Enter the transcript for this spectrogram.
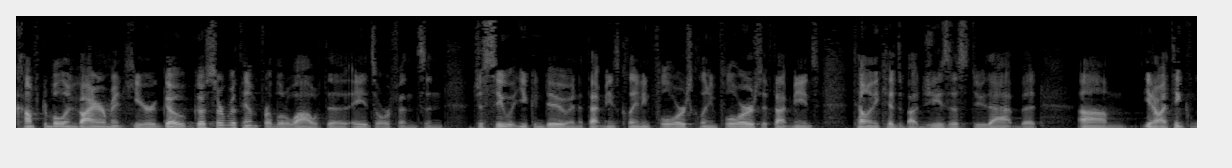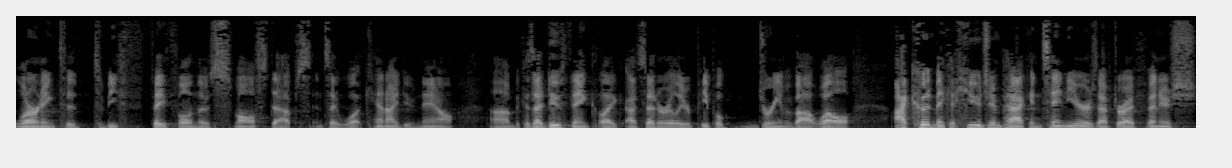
comfortable environment here. Go go serve with him for a little while with the AIDS orphans, and just see what you can do. And if that means cleaning floors, clean floors. If that means telling the kids about Jesus, do that. But um, you know, I think learning to to be faithful in those small steps and say, what can I do now? Uh, because I do think, like I said earlier, people dream about, well, I could make a huge impact in 10 years after I finish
